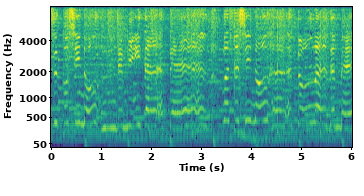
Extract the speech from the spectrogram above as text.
少し飲んでみたって。私のハートはダメ。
